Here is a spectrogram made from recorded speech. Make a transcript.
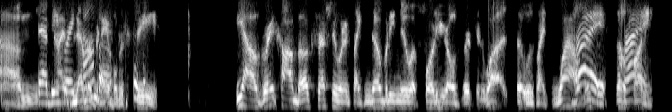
Um, That'd be a great I've never combo. been able to see. yeah, a great combo, especially when it's like nobody knew what Forty Year Old Virgin was. So it was like, wow, right, this is so right. funny.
